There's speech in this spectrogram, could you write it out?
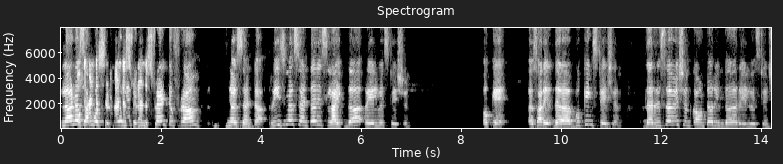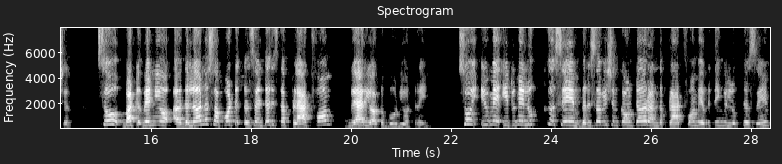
learner Okay, support understood, center understood, is understood. different from regional center. Regional center is like the railway station. Okay, uh, sorry, the booking station, the reservation counter in the railway station. So, but when you, uh, the learner support uh, center is the platform where you have to board your train. So you may it may look uh, same. The reservation counter and the platform, everything will look the same.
